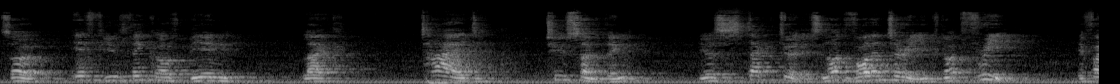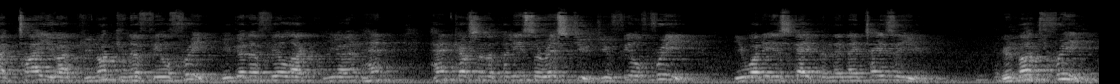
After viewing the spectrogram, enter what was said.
So if you think of being like tied to something, you're stuck to it. It's not voluntary, you're not free. If I tie you up, you're not going to feel free. You're going to feel like you're in hand, handcuffs and the police arrest you. You feel free. You want to escape and then they taser you. You're not free.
